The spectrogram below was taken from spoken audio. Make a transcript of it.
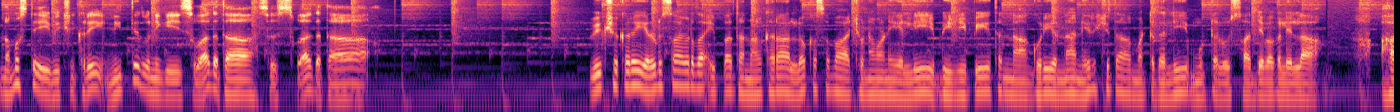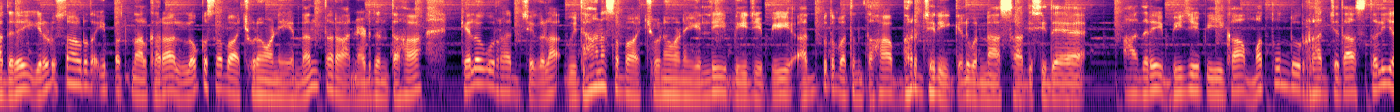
ನಮಸ್ತೆ ವೀಕ್ಷಕರೇ, ನಿತ್ಯ ಧ್ವನಿಗೆ ಸ್ವಾಗತ, ಸುಸ್ವಾಗತ. ವೀಕ್ಷಕರೇ, ಎರಡು ಸಾವಿರದ ಇಪ್ಪತ್ತ ನಾಲ್ಕರ ಲೋಕಸಭಾ ಚುನಾವಣೆಯಲ್ಲಿ ಬಿಜೆಪಿ ತನ್ನ ಗುರಿಯನ್ನು ನಿರೀಕ್ಷಿತ ಮಟ್ಟದಲ್ಲಿ ಮುಟ್ಟಲು ಸಾಧ್ಯವಾಗಲಿಲ್ಲ. ಆದರೆ ಎರಡು ಸಾವಿರದ ಇಪ್ಪತ್ನಾಲ್ಕರ ಲೋಕಸಭಾ ಚುನಾವಣೆಯ ನಂತರ ನಡೆದಂತಹ ಕೆಲವು ರಾಜ್ಯಗಳ ವಿಧಾನಸಭಾ ಚುನಾವಣೆಯಲ್ಲಿ ಬಿಜೆಪಿ ಅದ್ಭುತವಾದಂತಹ ಭರ್ಜರಿ ಗೆಲುವನ್ನು ಸಾಧಿಸಿದೆ. ಆದರೆ ಬಿಜೆಪಿ ಈಗ ಮತ್ತೊಂದು ರಾಜ್ಯದ ಸ್ಥಳೀಯ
